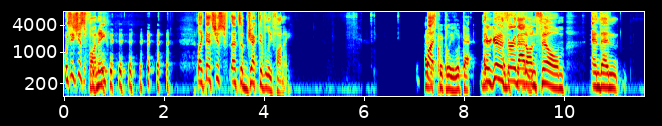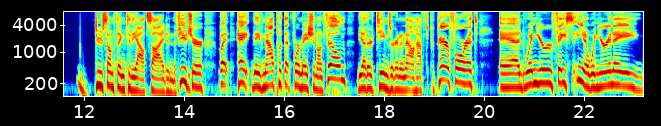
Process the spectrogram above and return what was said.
which is just funny. like, that's just, that's objectively funny. I but just quickly looked at. They're going to throw that on film and then do something to the outside in the future. But hey, they've now put that formation on film. The other teams are going to now have to prepare for it. And when you're facing, you know, when you're in a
